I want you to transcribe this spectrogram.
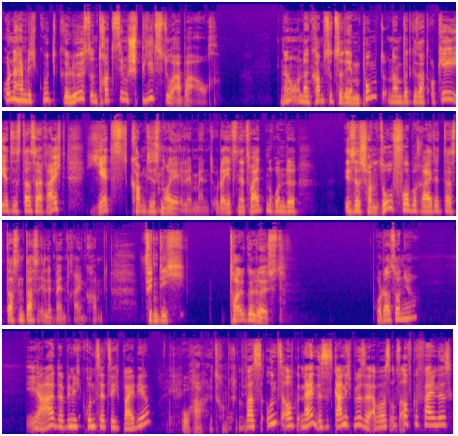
unheimlich gut gelöst und trotzdem spielst du aber auch. Ne? Und dann kommst du zu dem Punkt und dann wird gesagt, okay, jetzt ist das erreicht, jetzt kommt dieses neue Element. Oder jetzt in der zweiten Runde ist es schon so vorbereitet, dass das und das Element reinkommt. Finde ich toll gelöst. Oder Sonja? Ja, da bin ich grundsätzlich bei dir. Oha, jetzt kommt Kritik. Was uns auf, nein, das ist gar nicht böse, aber was uns aufgefallen ist,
